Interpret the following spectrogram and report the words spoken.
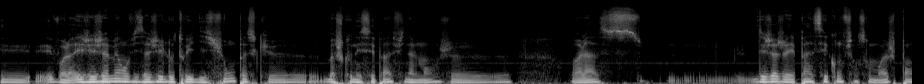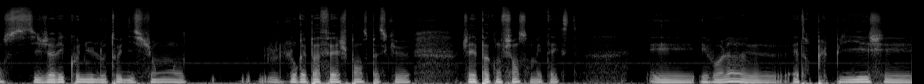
Et, voilà, et j'ai jamais envisagé l'auto-édition parce que bah, je connaissais pas finalement. Je, voilà, déjà j'avais pas assez confiance en moi, je pense. Si j'avais connu l'auto-édition, euh, je l'aurais pas fait, je pense, parce que j'avais pas confiance en mes textes. Et, voilà, euh, être publié chez,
